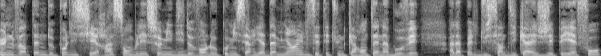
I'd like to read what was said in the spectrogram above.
Une vingtaine de policiers rassemblés ce midi devant le commissariat d'Amiens. Ils étaient une quarantaine à Beauvais, à l'appel du syndicat SGPFO,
